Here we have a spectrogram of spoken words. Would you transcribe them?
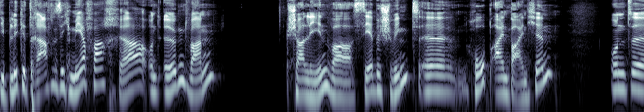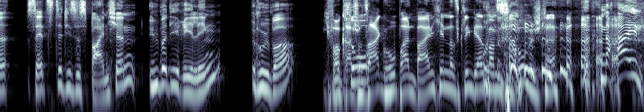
die Blicke trafen sich mehrfach, ja, und irgendwann, Charlene war sehr beschwingt, äh, hob ein Beinchen und äh, setzte dieses Beinchen über die Reling rüber. Ich wollte gerade So- schon sagen, hob ein Beinchen, das klingt erstmal ein bisschen komisch, ne? Nein!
